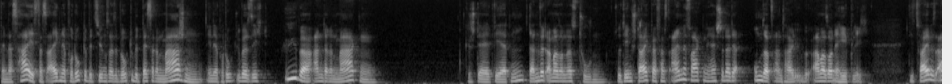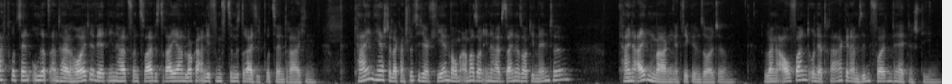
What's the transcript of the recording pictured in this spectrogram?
Wenn das heißt, dass eigene Produkte bzw. Produkte mit besseren Margen in der Produktübersicht über anderen Marken gestellt werden, dann wird Amazon das tun. Zudem steigt bei fast allen befragten Herstellern der Umsatzanteil über Amazon erheblich. Die 2 bis 8 Prozent Umsatzanteil heute werden innerhalb von zwei bis drei Jahren locker an die 15 bis 30 Prozent reichen. Kein Hersteller kann schlüssig erklären, warum Amazon innerhalb seiner Sortimente keine Eigenmarken entwickeln sollte, solange Aufwand und Ertrag in einem sinnvollen Verhältnis stehen.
